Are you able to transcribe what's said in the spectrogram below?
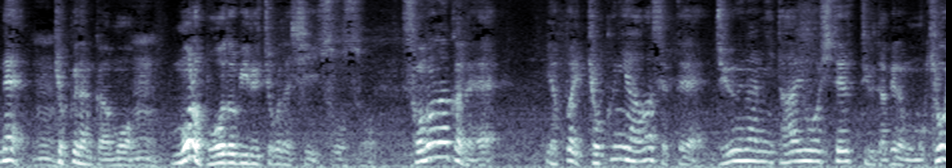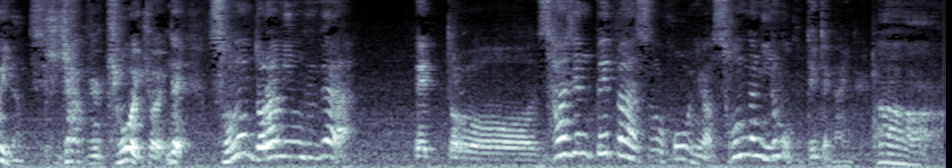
ね、うん。曲なんかはもう、うん。もろボードビル調だし。そうそうその中でやっぱり曲に合わせて柔軟に対応してるっていうだけでももう脅威なんですよ。いや脅威脅威。でそのドラミングがえっとサージェント・ペッパーズの方にはそんなに色濃く出てないんだよ。ああ。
